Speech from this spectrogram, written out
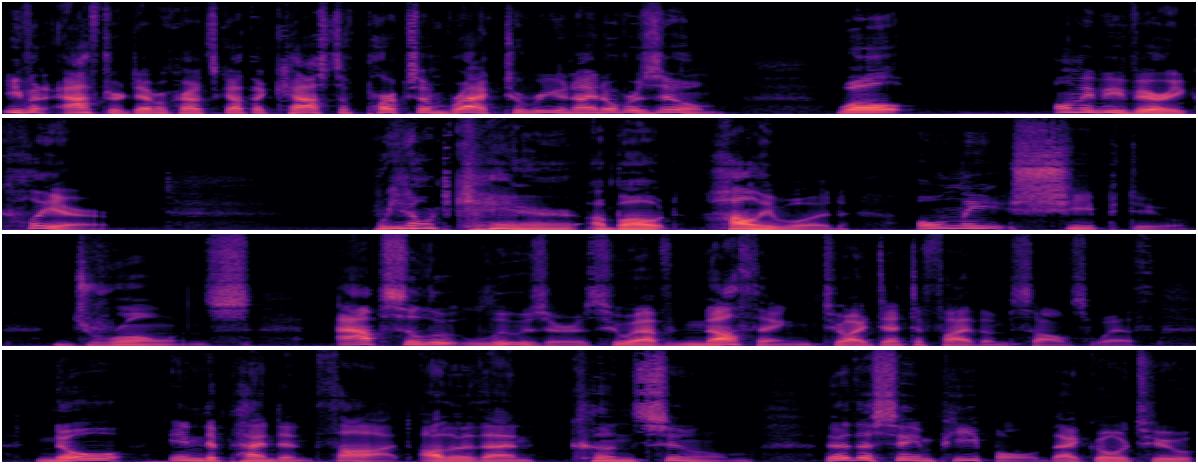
Even after Democrats got the cast of Parks and Rec to reunite over Zoom. Well, let me be very clear. We don't care about Hollywood. Only sheep do drones, absolute losers who have nothing to identify themselves with, no independent thought other than consume. They're the same people that go to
